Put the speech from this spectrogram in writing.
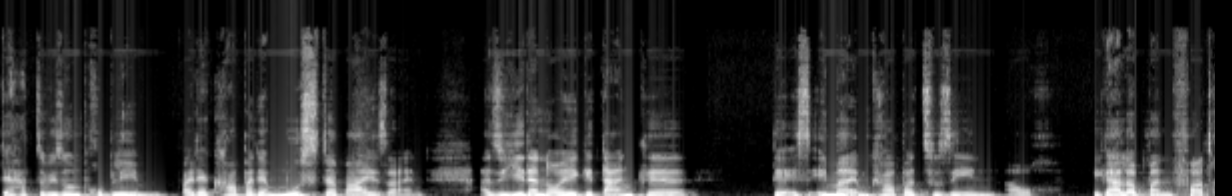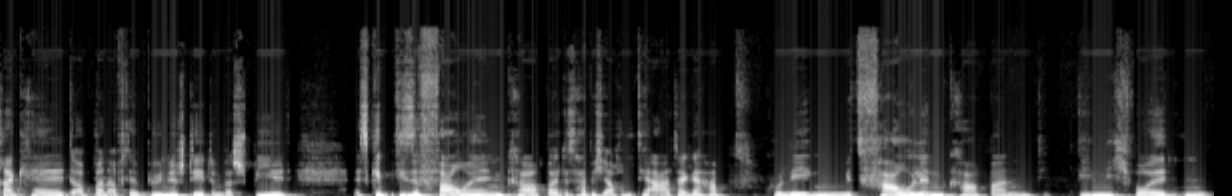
der hat sowieso ein Problem, weil der Körper, der muss dabei sein. Also jeder neue Gedanke, der ist immer im Körper zu sehen auch. Egal, ob man einen Vortrag hält, ob man auf der Bühne steht und was spielt. Es gibt diese faulen Körper, das habe ich auch im Theater gehabt, Kollegen mit faulen Körpern, die, die nicht wollten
